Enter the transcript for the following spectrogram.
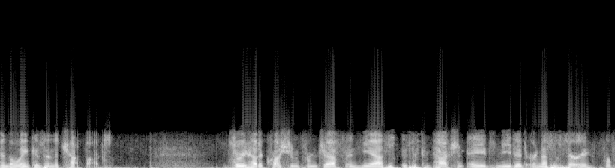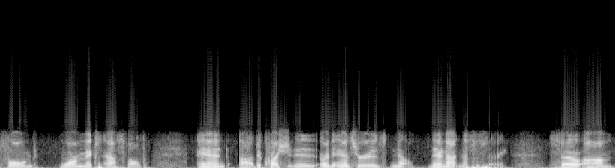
and the link is in the chat box. So we had a question from Jeff, and he asked, is the compaction aids needed or necessary for foamed warm mix asphalt? And uh, the question is, or the answer is no, they're not necessary. So um,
